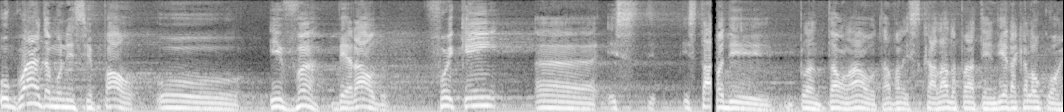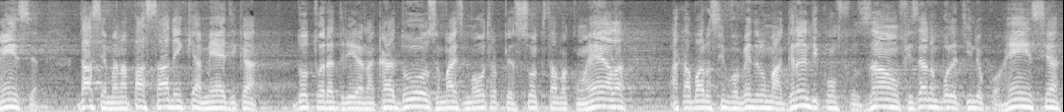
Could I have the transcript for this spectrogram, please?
O guarda municipal, o Ivan Beraldo, foi quem uh, est estava de plantão lá, ou estava escalado para atender aquela ocorrência da semana passada em que a médica doutora Adriana Cardoso, mais uma outra pessoa que estava com ela, acabaram se envolvendo numa grande confusão, fizeram um boletim de ocorrência,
